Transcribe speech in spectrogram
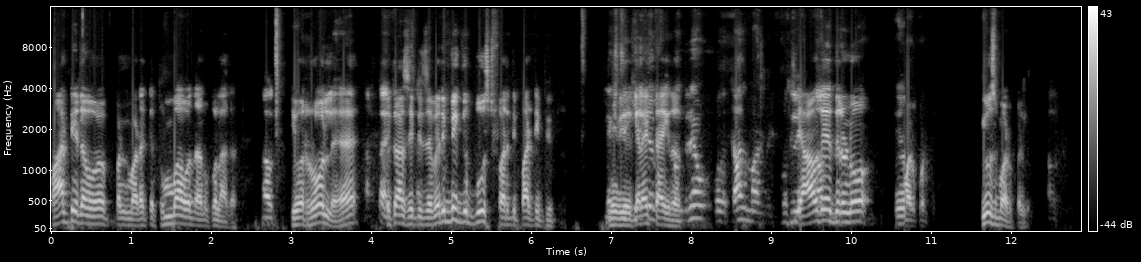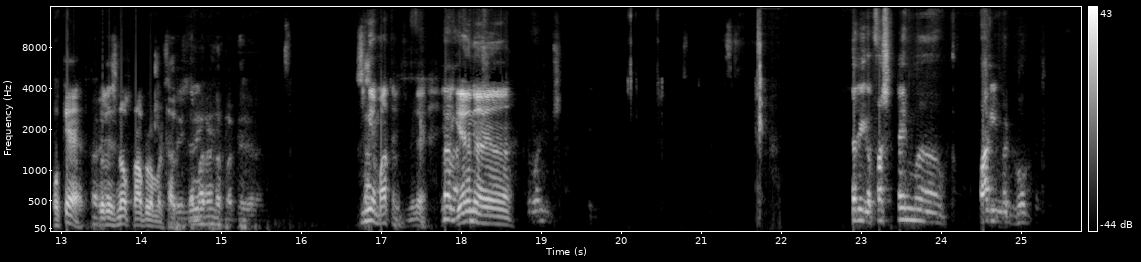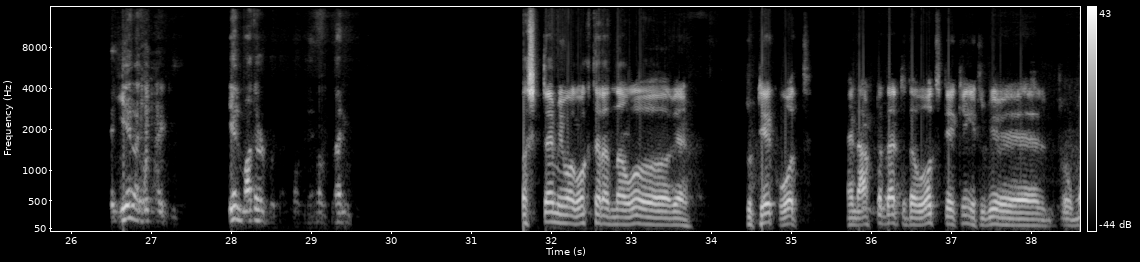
ಪಾರ್ಟಿ ಡೆವಲಪ್ಮೆಂಟ್ ಮಾಡಕ್ಕೆ ತುಂಬಾ ಒಂದು ಅನುಕೂಲ ಆಗುತ್ತೆ. Your role because it is a very big boost for the party people ನೀವು KGF ಆಗಿರೋದು. ಯಾವುದೇ ಇದ್ರೂ ಮಾಡ್ಕೊಡ್ತೀವಿ. ಯೂಸ್ ಮಾಡ್ಕೊಳ್ಳಿ. okay there is no problem at all ಹಿಂಗೆ ಮಾತಾಡ್ತೀನಿ ಏನ್ ಒಂದ್ ನಿಮಿಷ ಸರ್ ಈಗ ಫಸ್ಟ್ ಟೈಮ್ ಪಾರ್ಲಿಮೆಂಟ್ ಹೋಗ್ಬೇಕು ಏನ್ ಅಜೆಂಡಾ ಇಟ್ಟಿದೆ ಏನ್ ಮಾತಾಡ್ಬೇಕು ಏನೋ ಪ್ಲಾನಿಂಗ್ ಫಸ್ಟ್ ಟೈಮ್ ಇವಾಗ ಹೋಗ್ತಾ ಇರೋದು ನಾವು to take oath and after that the oath taking it will be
